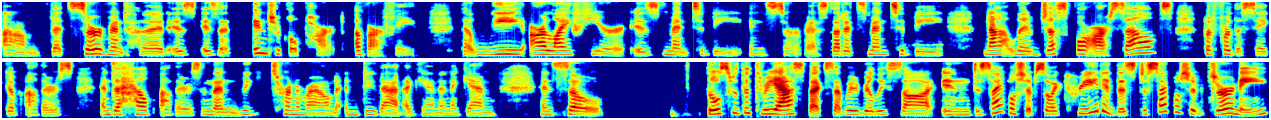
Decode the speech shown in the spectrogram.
um, that servanthood is is an integral part of our faith, that we our life here is meant to be in service, that it's meant to be not lived just for ourselves, but for the sake of others and to help others, and then we turn around and do that again and again, and so those were the three aspects that we really saw in discipleship. So I created this discipleship journey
